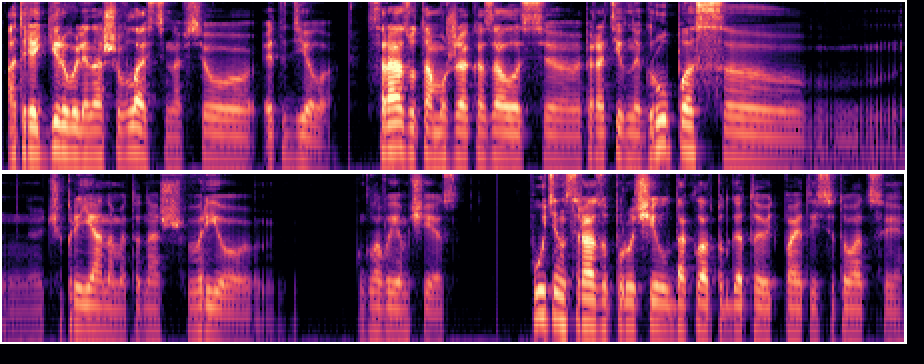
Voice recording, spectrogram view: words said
отреагировали наши власти на все это дело. Сразу там уже оказалась э, оперативная группа с э, Чуприяном, это наш в Рио, главы МЧС. Путин сразу поручил доклад подготовить по этой ситуации.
